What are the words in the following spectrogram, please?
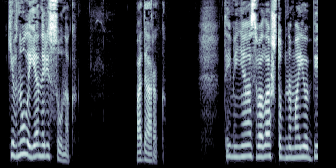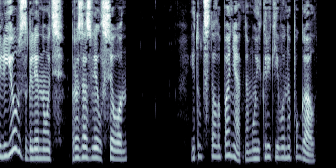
— кивнула я на рисунок. «Подарок». «Ты меня звала, чтобы на мое белье взглянуть?» — разозлился он. И тут стало понятно, мой крик его напугал,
